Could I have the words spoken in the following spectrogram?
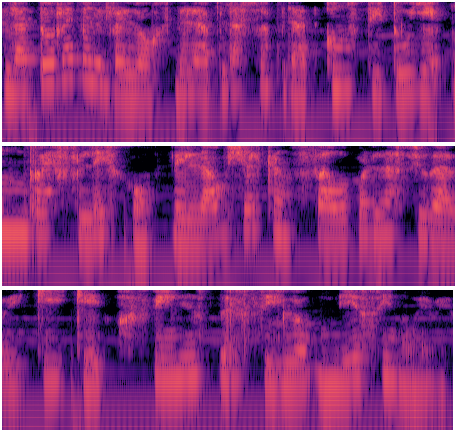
La torre del reloj de la Plaza Prat constituye un reflejo del auge alcanzado por la ciudad de Iquique a fines del siglo XIX.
